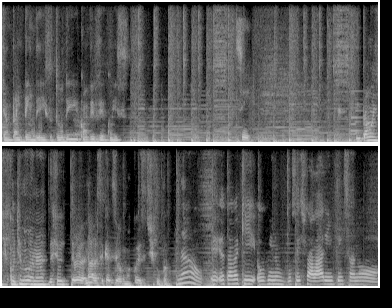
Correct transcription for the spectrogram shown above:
Tentar entender isso tudo e conviver com isso. Sim. Então a gente continua, né? Deixa eu. Uh, Nara, você quer dizer alguma coisa? Desculpa. Não, eu, eu tava aqui ouvindo vocês falarem e pensando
